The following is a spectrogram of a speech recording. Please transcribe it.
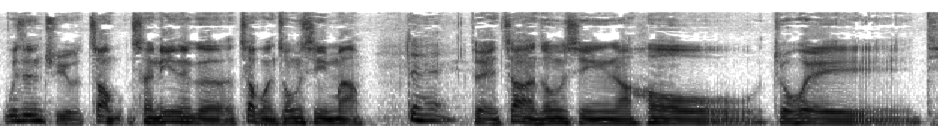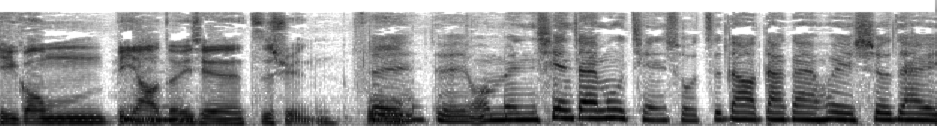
卫生局有照成立那个照管中心嘛？对对，照管中心，然后就会提供必要的一些咨询服务。对对，我们现在目前所知道，大概会设在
